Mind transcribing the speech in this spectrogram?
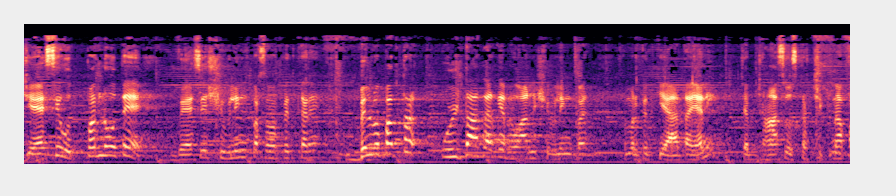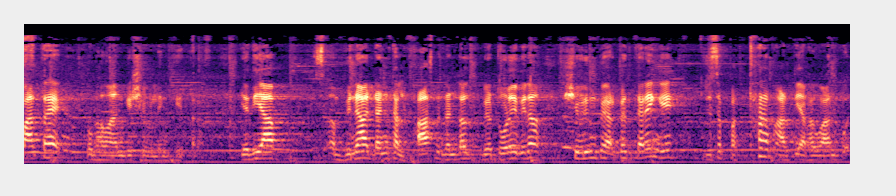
जैसे उत्पन्न होते हैं, वैसे शिवलिंग पर समर्पित करें। बिल्वपत्र उल्टा करके भगवान ने शिवलिंग पर समर्पित किया जाता है यानी जब जहाँ से उसका चिकना पात्र है, वो भगवान के शिवलिंग की तरफ़। यदि आप बिना डंठल, खास में डंठल तोड़े बिना शिवलिंग पर अर्पित करेंगे, जैसे पत्थर मार दिया भगवान को,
